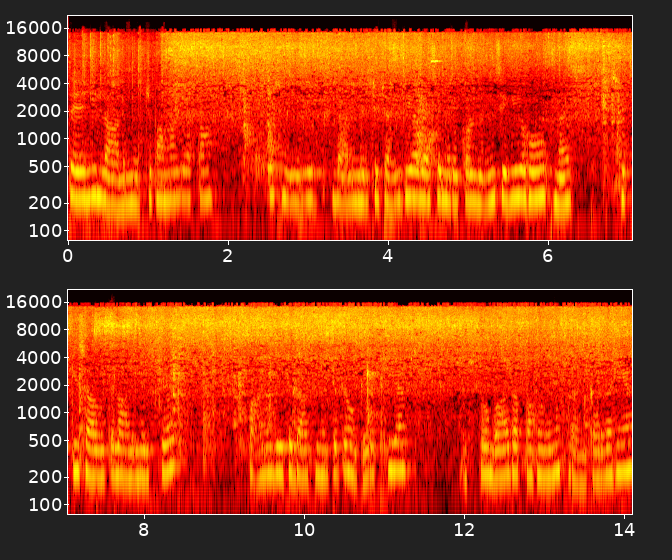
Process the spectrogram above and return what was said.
ਤੇ ਜੀ ਲਾਲ ਮਿਰਚ ਪਾਵਾਂਗੇ ਆਪਾਂ। ਕਸ਼ਮੀਰੀ ਲਾਲ ਮਿਰਚ ਚਾਹੀਦੀ ਆ। ਵੈਸੇ ਮੇਰੇ ਕੋਲ ਨਹੀਂ ਸੀਗੀ ਉਹ। ਮੈਂ ਸੁੱਕੀ ਸਾਬਤ ਲਾਲ ਮਿਰਚ, ਪਾਣੀ ਵਿੱਚ 10 ਮਿੰਟ ਭਿਓ ਕੇ ਰੱਖੀ ਆ। ਉਸ ਤੋਂ ਬਾਅਦ ਆਪਾਂ ਹੁਣ ਇਹਨੂੰ ਫਰਾਈ ਕਰ ਰਹੇ ਹਾਂ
